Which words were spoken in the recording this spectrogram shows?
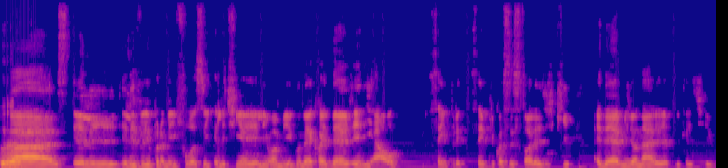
É. Mas ele, ele veio para mim e falou assim, ele tinha ele e um amigo, né, com a ideia genial, sempre, sempre com essa história de que a ideia é milionária de aplicativo.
